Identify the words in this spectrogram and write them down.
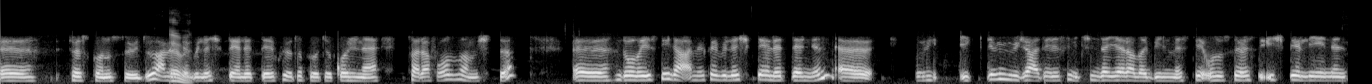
e, söz konusuydu. Amerika evet. Birleşik Devletleri Kyoto protokolüne taraf olmamıştı. E, dolayısıyla Amerika Birleşik Devletleri'nin e, iklim mücadelesinin içinde yer alabilmesi, uluslararası işbirliğinin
